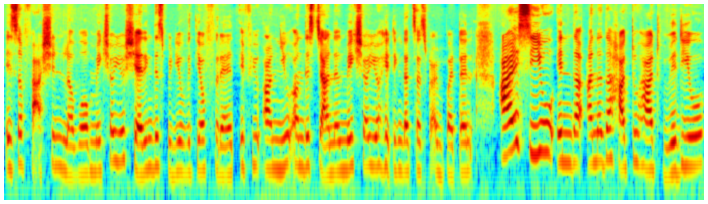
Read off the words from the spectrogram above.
is a fashion lover. Make sure you're sharing this video with your friend. If you are new on this channel make sure you're hitting that subscribe button. I see you in the another heart to heart video.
